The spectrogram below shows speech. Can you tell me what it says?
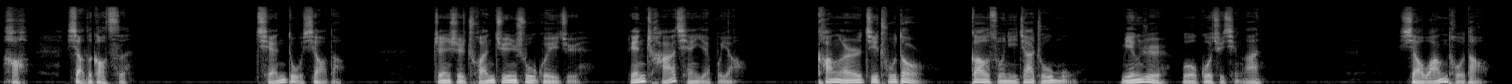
好。”小的告辞。钱度笑道：“真是传军书规矩，连茶钱也不要。康儿寄出豆，告诉你家主母，明日我过去请安。”小王头道：“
